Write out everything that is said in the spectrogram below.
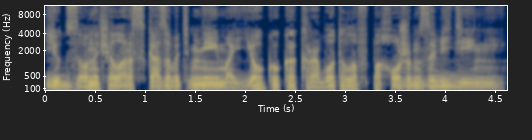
Юдзо начала рассказывать мне и Майоку, как работала в похожем заведении.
